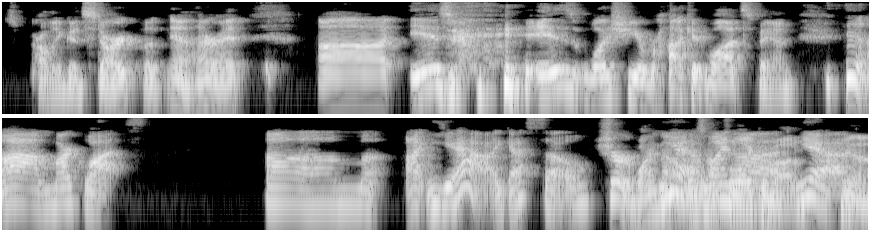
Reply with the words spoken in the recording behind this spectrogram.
It's probably a good start, but yeah, all right. Uh, is is was she a Rocket Watts fan? ah, Mark Watts. Um, I, yeah, I guess so. Sure, why not? Yeah, What's not to like not? about him? Yeah. yeah.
